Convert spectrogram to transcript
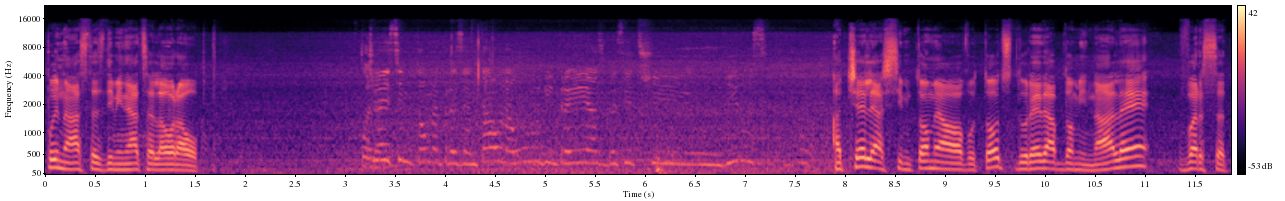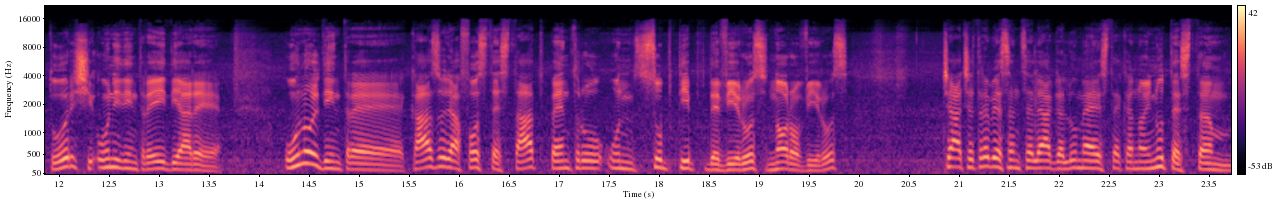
până astăzi dimineață la ora 8. Ce simptome prezentau? La unul dintre ei ați găsit și un virus? Aceleași simptome au avut toți, durere abdominale, vărsături și unii dintre ei diaree. Unul dintre cazuri a fost testat pentru un subtip de virus, norovirus. Ceea ce trebuie să înțeleagă lumea este că noi nu testăm,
